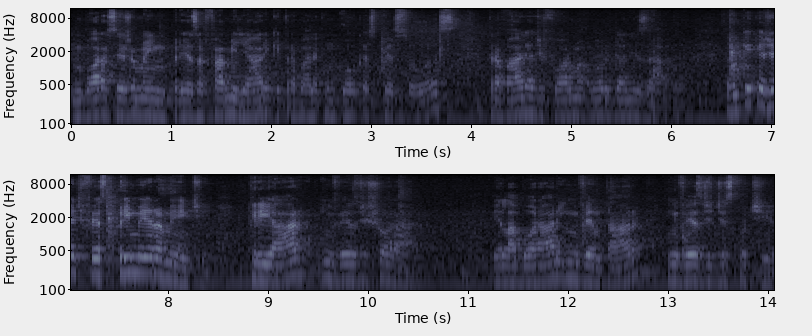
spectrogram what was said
embora seja uma empresa familiar e que trabalha com poucas pessoas, trabalha de forma organizada. Então o que, que a gente fez primeiramente? Criar em vez de chorar. Elaborar e inventar em vez de discutir.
